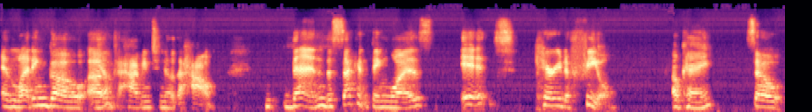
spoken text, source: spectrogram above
and letting go of having to know the how. Then the second thing was it carried a feel. Okay. So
